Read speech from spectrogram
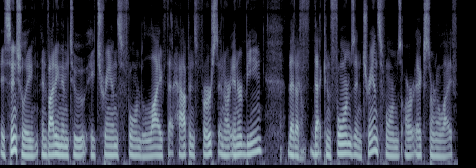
Essentially, inviting them to a transformed life that happens first in our inner being, that Yeah. aff- that conforms and transforms our external life.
